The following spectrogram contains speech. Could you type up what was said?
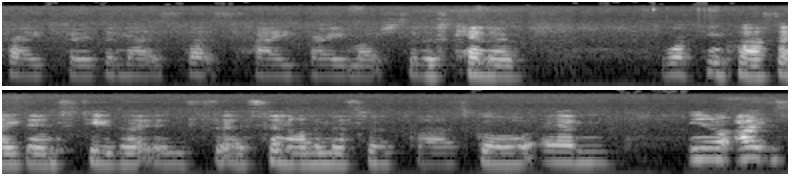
fried food, and that's that's tied very much to this kind of working class identity that is uh, synonymous with Glasgow. Um, you know, I, it's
